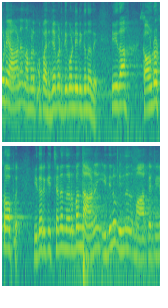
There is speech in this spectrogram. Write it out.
കൂടെയാണ് നമ്മളിപ്പോൾ പരിചയപ്പെടുത്തിക്കൊണ്ടിരിക്കുന്നത്. ഇതാ കൗണ്ടർ ടോപ്പ് ഇതൊരു കിച്ചണിന്റെ നിർബന്ധമാണ്. ഇതിനും ഇന്ന് മാർക്കറ്റിൽ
